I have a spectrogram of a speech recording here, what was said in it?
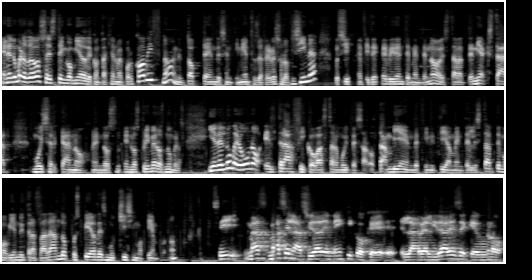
En el número dos es tengo miedo de contagiarme por COVID, ¿no? En el top ten de sentimientos de regreso a la oficina, pues sí, evidentemente, ¿no? Estaba, tenía que estar muy cercano en los, en los primeros números. Y en el número uno, el tráfico va a estar muy pesado. También, definitivamente. El estarte moviendo y trasladando, pues pierdes muchísimo tiempo, ¿no? Sí, más, más en la Ciudad de México, que eh, la realidad es de que, bueno,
